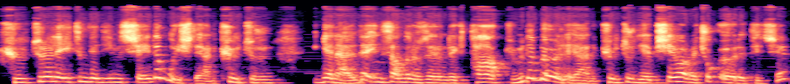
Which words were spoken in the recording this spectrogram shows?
kültürel eğitim dediğimiz şey de bu işte yani kültürün genelde insanlar üzerindeki tahakkümü de böyle yani kültür diye bir şey var ve çok öğretici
